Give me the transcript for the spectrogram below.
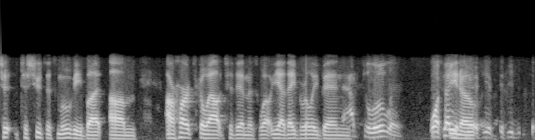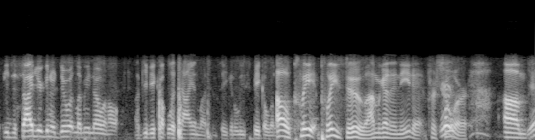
sh- to shoot this movie. But um, our hearts go out to them as well. Yeah, they've really been. Absolutely. Well, I'll tell you, You know- if you if you if you decide you're going to do it, let me know, and I'll I'll give you a couple Italian lessons so you can at least speak a little. Oh, please, please do. I'm gonna need it for Sure. sure. Um, Yeah.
